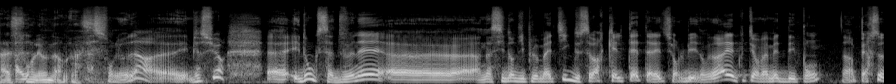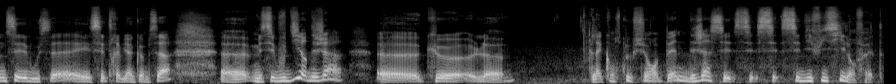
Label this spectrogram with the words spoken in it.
à son Léonard. À son Léonard, euh, bien sûr. Euh, et donc, ça devenait un incident diplomatique de savoir quelle tête allait être sur le billet. Donc, écoutez, on va mettre des ponts. Hein, personne ne sait où c'est, et c'est très bien comme ça. mais c'est vous dire déjà que le, la construction européenne, déjà, c'est difficile, en fait.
